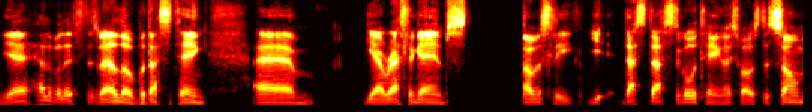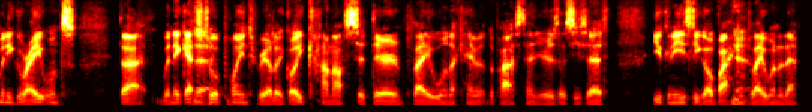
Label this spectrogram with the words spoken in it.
yeah, hell of a list as well, though. But that's the thing. Um, yeah, wrestling games. Obviously, that's that's the good thing, I suppose. There's so many great ones that when it gets Yeah. to a point where you're like I cannot sit there and play one that came out the past ten years, as you said, you can easily go back Yeah. and play one of them,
